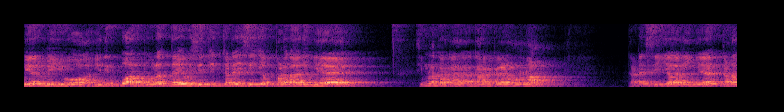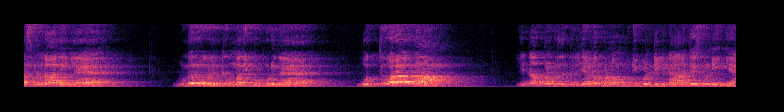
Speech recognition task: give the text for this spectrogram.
நேர்மையோ எதிர்பார்ப்புகளை தயவு செஞ்சு தடை செய்ய பழகாதீங்க. சிம்மலக்காரங்க காரங்க கல்யாணம் பண்ணுனா தடை செய்யாதீங்க தடை சொல்லாதீங்க. உணர்வுகளுக்கு மதிப்பு கொடுங்க. ஒத்து வராதான் என்ன பண்ணுறது கல்யாணம் பண்ண முடிவு பண்ணிட்டீங்கன்னா அட்ஜஸ்ட் பண்ணிக்கங்க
